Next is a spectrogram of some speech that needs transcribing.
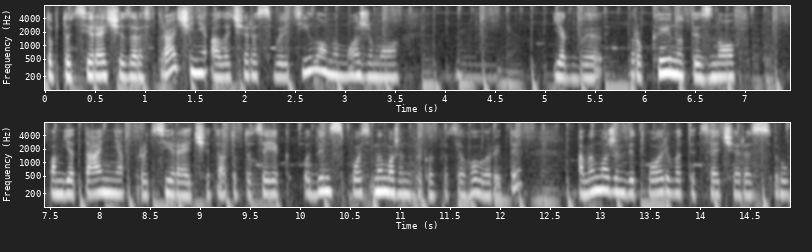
Тобто ці речі зараз втрачені, але через своє тіло ми можемо якби прокинути знов пам'ятання про ці речі. Та? Тобто це як один спосіб. Ми можемо, наприклад, про це говорити, а ми можемо відтворювати це через рух,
